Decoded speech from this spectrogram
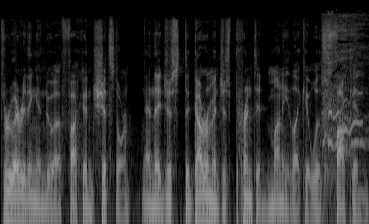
threw everything into a fucking shitstorm, and they just the government just printed money like it was fucking.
